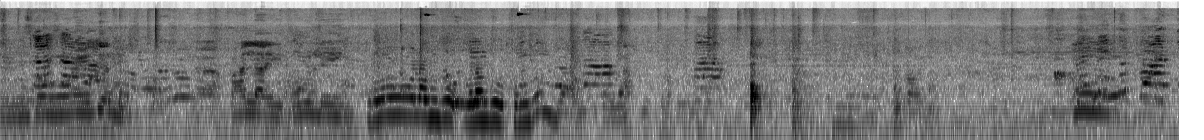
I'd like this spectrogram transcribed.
Yung kung ngayon dun, ah, palay, uling, Pero walang, gu- walang gutom doon. wala. So,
